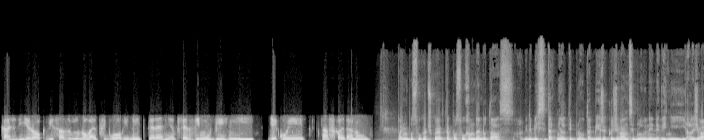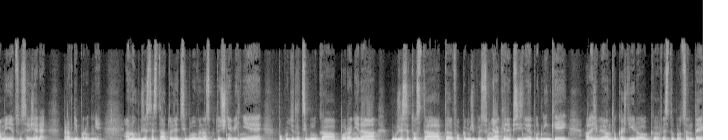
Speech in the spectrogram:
Každý rok vysazuju nové cibuloviny, které mě přes zimu vyhníjí. Děkuji, nashledanou. Paní posluchačko, jak tak poslouchám ten dotaz, kdybych si tak měl typnout, tak bych řekl, že vám cibuloviny nevyhníjí, ale že vám je něco sežere, pravděpodobně. Ano, může se stát to, že cibulovina skutečně vyhníje, pokud je ta cibulka poraněná, může se to stát v okamžiku, jsou nějaké nepříznivé podmínky, ale že by vám to každý rok ve 100%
